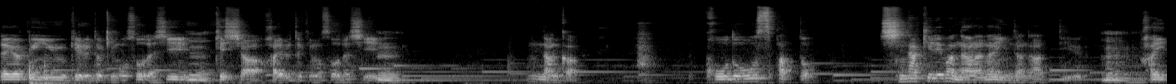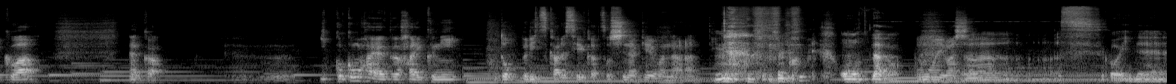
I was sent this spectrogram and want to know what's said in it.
大学院受ける時もそうだし、うん。結社入る時もそうだしう、ん。なんか行動をスパッとしなければならないんだなっていううん。俳句はなんかうん一刻も早く俳句にどっぷり浸かる生活をしなければならんっていう。思ったの？思いましたすごいね。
